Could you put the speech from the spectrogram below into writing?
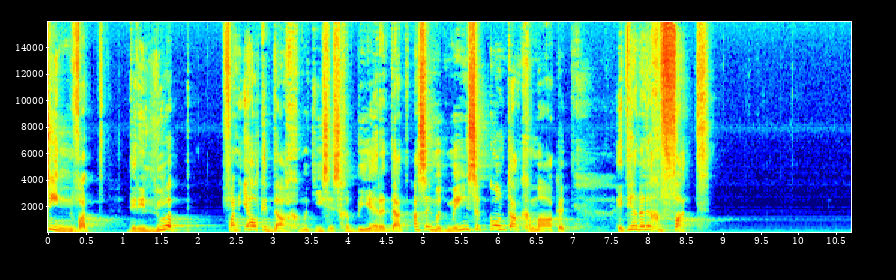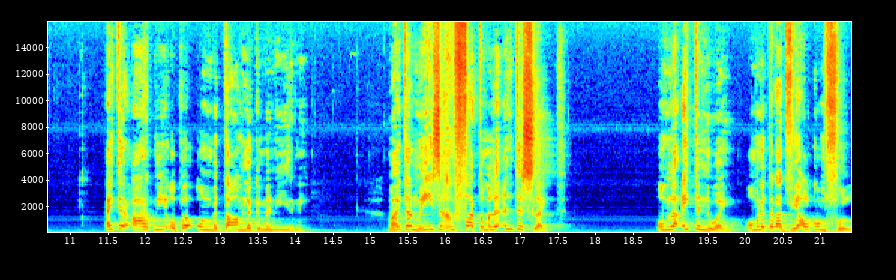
sien wat deur die loop van elke dag met Jesus gebeur het dat as hy met mense kontak gemaak het, het hy aan hulle gevat uiteraard nie op 'n onbetaamlike manier nie. Maar hy het aan mense gevat om hulle in te sluit. Om hulle uit te nooi, om hulle te laat welkom voel.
